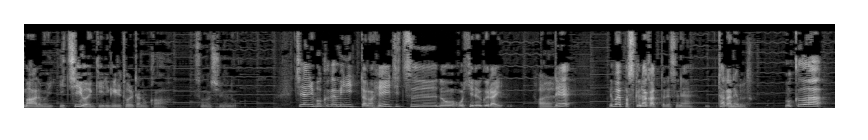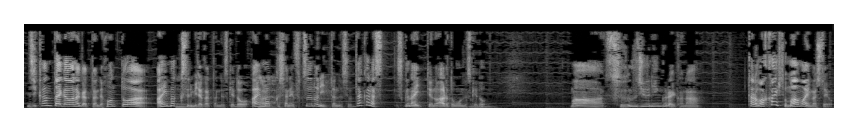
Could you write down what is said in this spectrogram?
まあでも1位はギリギリ取れたのか。その週の。ちなみに僕が見に行ったのは平日のお昼ぐらいはい。で、でもやっぱ少なかったですね。ただね僕は時間帯が合わなかったんで、本当は IMAX で見たかったんですけど、んはいはい IMAX はね、普通のに行ったんですよ。だからす少ないっていうのはあると思うんですけど、うんまあ、数十人ぐらいかな。ただ若い人まあまあいましたよ。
